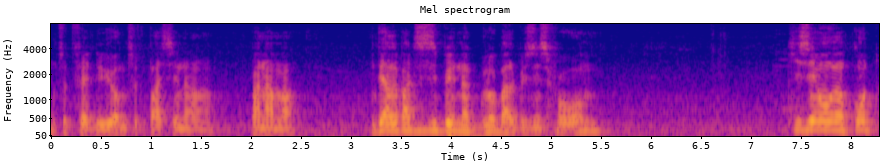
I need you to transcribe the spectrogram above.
Je suis fait deux heures, je suis passé dans Panama. Je suis participé dans Global Business Forum, qui c'est une rencontre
